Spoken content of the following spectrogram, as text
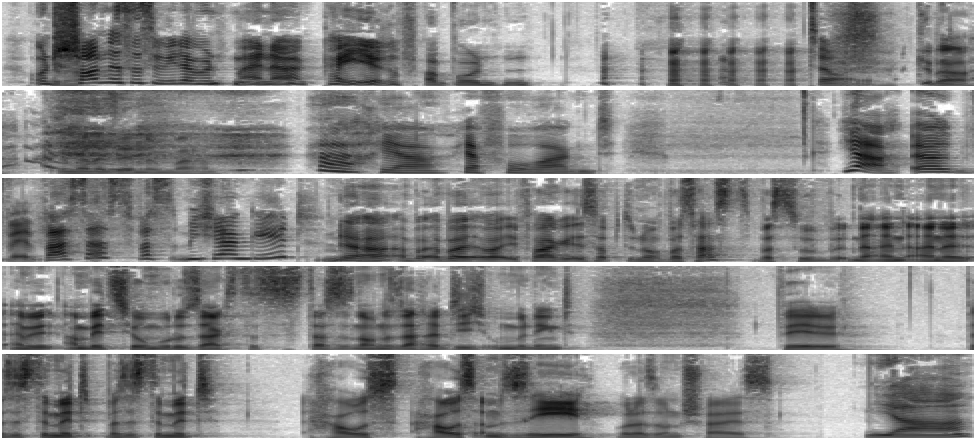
Und schon ist es wieder mit meiner Karriere verbunden. Toll. Genau. Immer eine Sendung machen. Ach ja, hervorragend. Ja, äh, was das, was mich angeht? Ja, aber, aber, aber die Frage ist, ob du noch was hast, was du, eine, eine Ambition, wo du sagst, das ist, das ist noch eine Sache, die ich unbedingt will. Was ist denn mit, was ist denn mit Haus, Haus am See oder so ein Scheiß? Ja.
